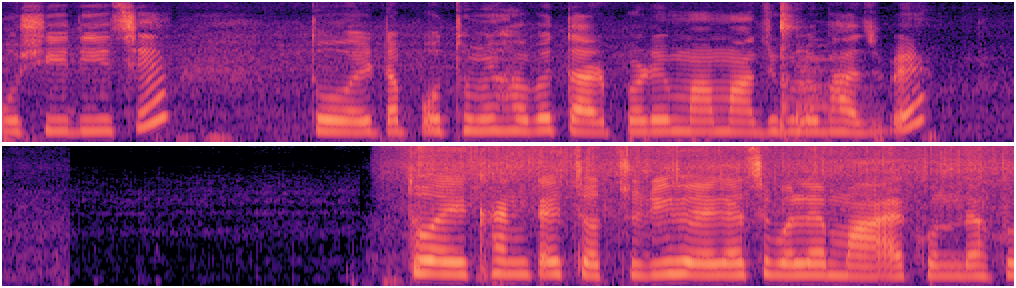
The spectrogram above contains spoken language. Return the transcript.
বসিয়ে দিয়েছে। তো এটা প্রথমে হবে, তারপরে মা মাছগুলো ভাজবে। তো এখানটায় চচ্চড়ি হয়ে গেছে বলে মা এখন দেখো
